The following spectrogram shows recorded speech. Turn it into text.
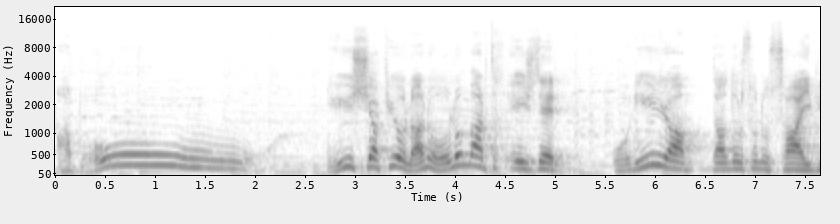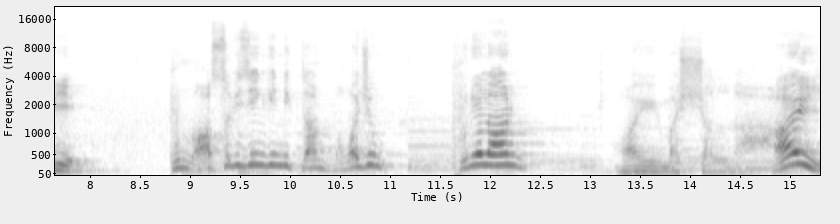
Abo. Ne iş yapıyor lan oğlum artık Ejder? Oriyam. Daha doğrusu onun sahibi. Bu nasıl bir zenginlik lan babacığım? Bu ne lan? Ay maşallah. Ay.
